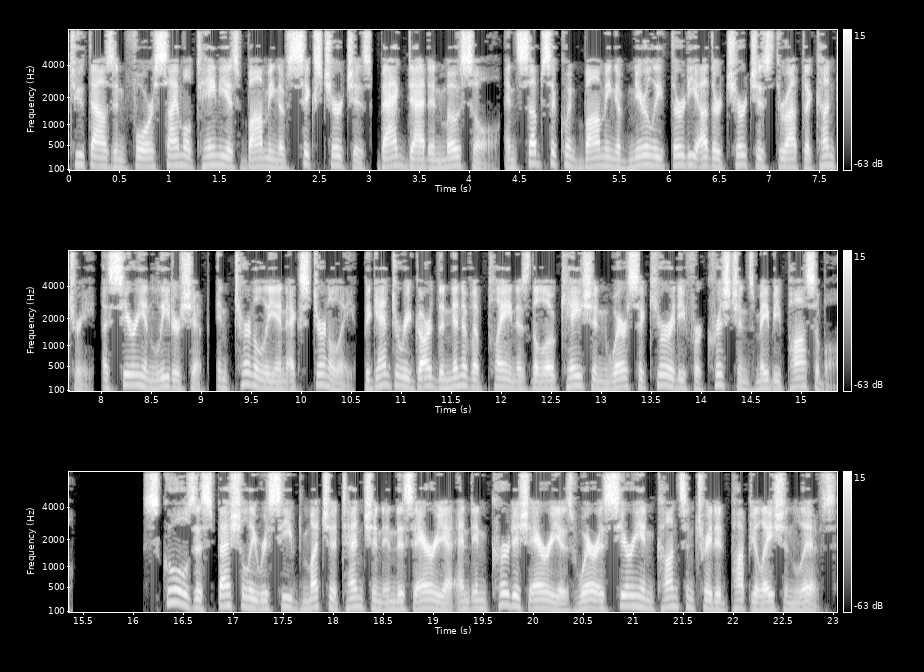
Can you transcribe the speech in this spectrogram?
2004 simultaneous bombing of six churches Baghdad and Mosul and subsequent bombing of nearly 30 other churches throughout the country, Assyrian leadership, internally and externally, began to regard the Nineveh plain as the location where security for Christians may be possible. Schools especially received much attention in this area and in Kurdish areas where Assyrian concentrated population lives.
